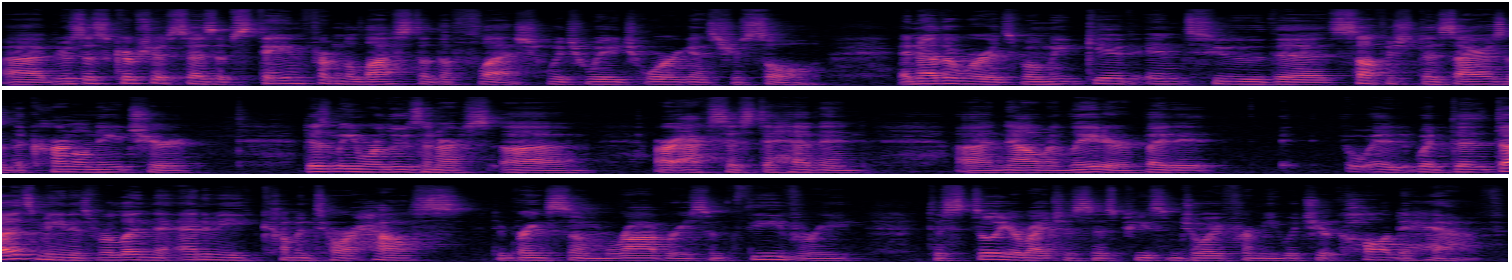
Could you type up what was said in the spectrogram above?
Uh, there's a scripture that says, abstain from the lust of the flesh, which wage war against your soul. In other words, when we give into the selfish desires of the carnal nature, doesn't mean we're losing our, uh, our access to heaven uh, now or later, but it, it, what it does mean is we're letting the enemy come into our house to bring some robbery, some thievery, to steal your righteousness, peace, and joy from you, which you're called to have.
